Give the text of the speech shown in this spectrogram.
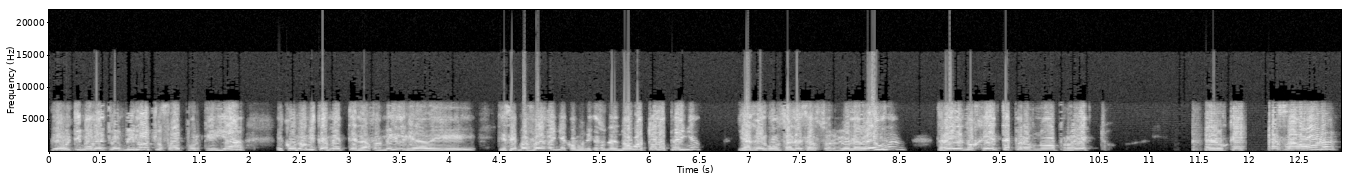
La última vez, 2008, fue porque ya económicamente la familia de que siempre fue dueña de comunicaciones no aguantó la peña y Ángel González absorbió la deuda trayendo gente para un nuevo proyecto. Pero ¿qué pasa ahora?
